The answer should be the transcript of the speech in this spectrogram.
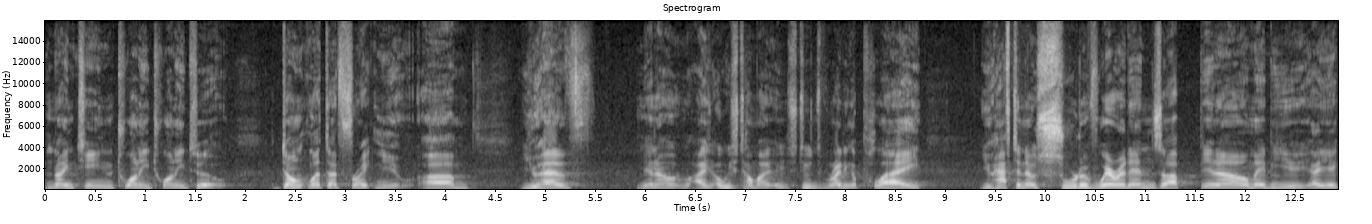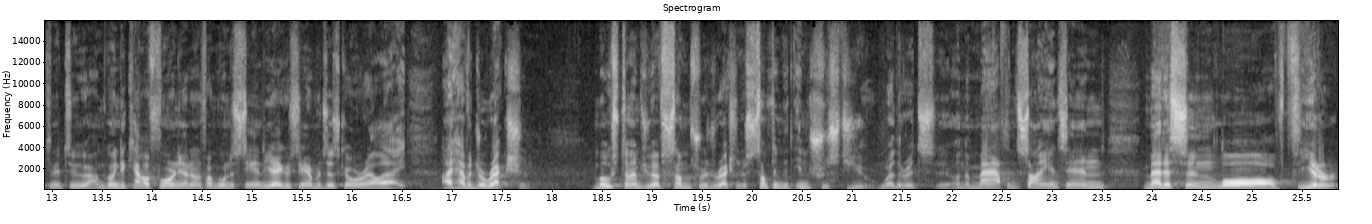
19, 20, 22. Don't let that frighten you. Um, you have, you know, I always tell my students writing a play, you have to know sort of where it ends up. You know, maybe you, I akin it to, I'm going to California. I don't know if I'm going to San Diego, San Francisco, or LA. I have a direction. Most times you have some sort of direction. There's something that interests you, whether it's uh, on the math and science end, medicine, law, theater,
